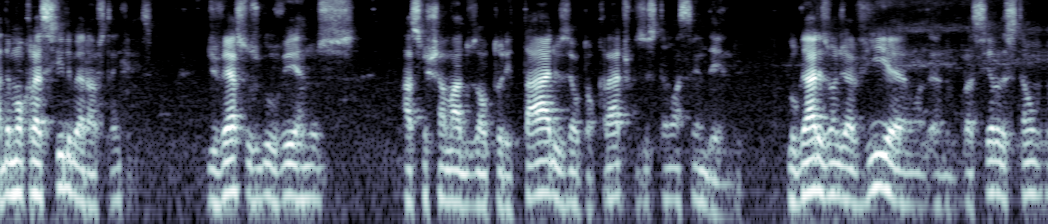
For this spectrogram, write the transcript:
a democracia liberal está em crise. Diversos governos, assim chamados autoritários e autocráticos, estão ascendendo. Lugares onde havia uma democracia, elas estão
